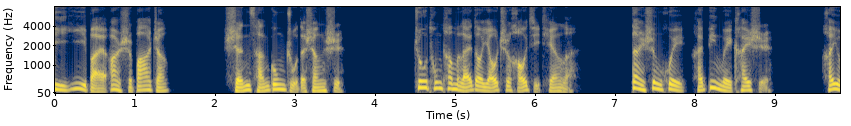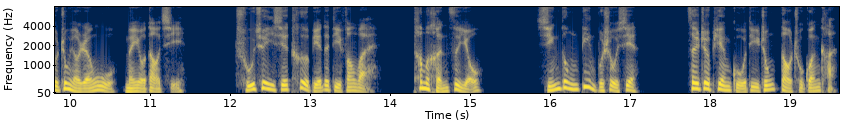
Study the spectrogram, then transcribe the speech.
第一百二十八章神蚕公主的伤势。周通他们来到瑶池好几天了，但盛会还并未开始，还有重要人物没有到齐。除却一些特别的地方外，他们很自由，行动并不受限，在这片谷地中到处观看。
